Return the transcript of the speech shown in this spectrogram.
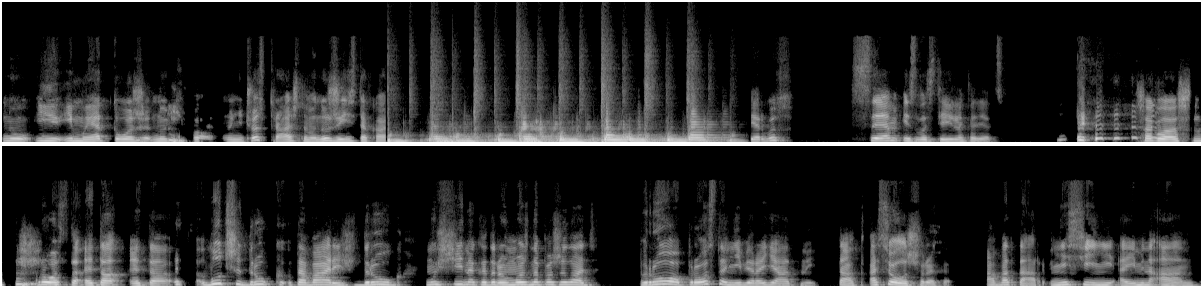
Ну, и, и Мэтт тоже. Ну, типа, ну ничего страшного, ну, жизнь такая. Во-первых, Сэм из «Властелина колец». Согласна. Просто это, это лучший друг, товарищ, друг, мужчина, которому можно пожелать. Бро просто невероятный. Так, осел Шрека. Аватар. Не синий, а именно Ан.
